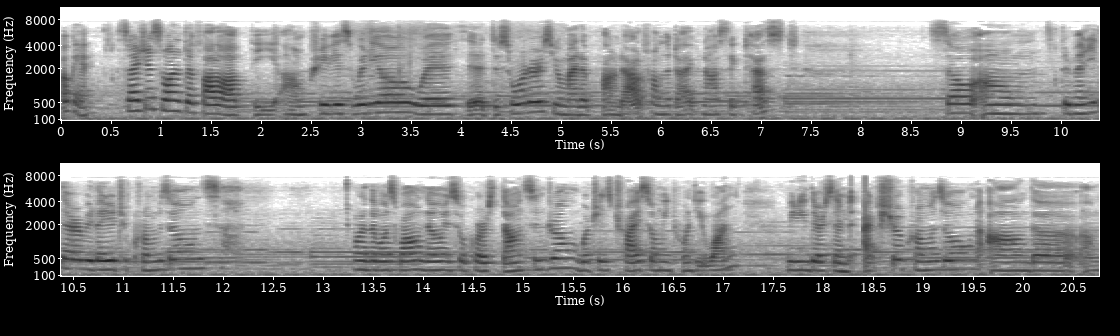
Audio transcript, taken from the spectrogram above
Okay, so I just wanted to follow up the um, previous video with the disorders you might have found out from the diagnostic test. So um, there are many that are related to chromosomes. One of the most well known is of course Down syndrome, which is trisomy 21, meaning there's an extra chromosome on the um,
